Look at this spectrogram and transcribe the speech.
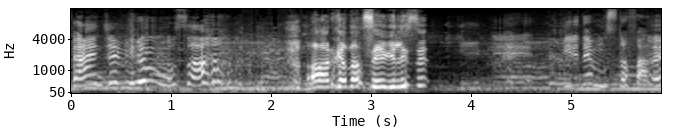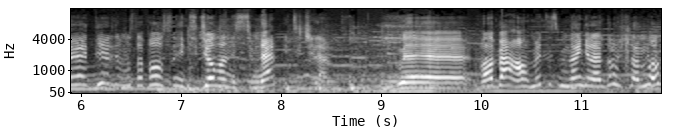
Bence biri Musa. Arkadan sevgilisi. Biri de Mustafa. evet. Diğeri de Mustafa olsun. İtici olan isimler, iticiler. Ee, Valla ben Ahmet isminden genelde hoşlanmam.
